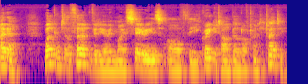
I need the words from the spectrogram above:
Hi there. Welcome to the third video in my series of the Great Guitar Build-Off 2020.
